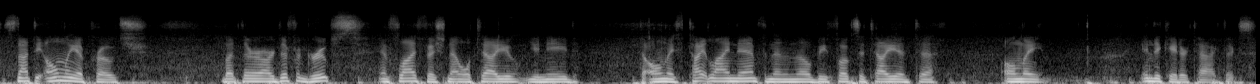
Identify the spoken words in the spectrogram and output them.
It's not the only approach, but there are different groups in fly fishing that will tell you you need to only tight line nymph, and then there'll be folks that tell you to only indicator tactics.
